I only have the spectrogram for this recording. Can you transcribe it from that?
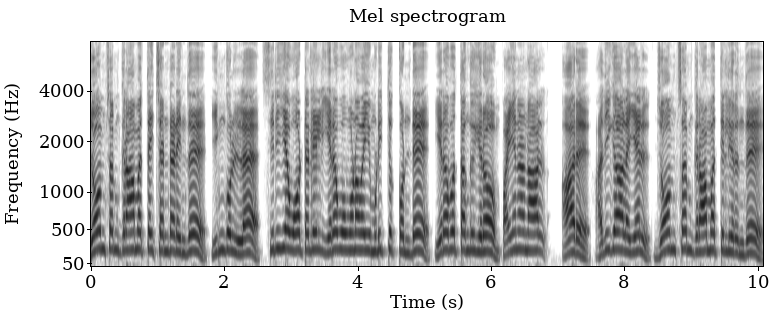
ஜோம்சம் கிராமத்தை சென்றடைந்து இங்குள்ள சிறிய ஓட்டலில் இரவு உணவை முடித்துக்கொண்டு இரவு தங்குகிறோம். பயண நாள் ஆறு. அதிகாலையில் ஜோம்சம் கிராமத்தில் இருந்து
